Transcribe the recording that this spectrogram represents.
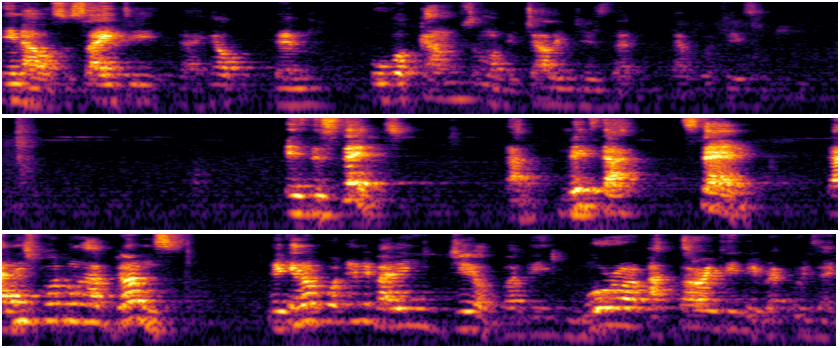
in our society that help them overcome some of the challenges that, that we're facing. It's the state that makes that stand that these people don't have guns. They cannot put anybody in jail, but the moral authority they represent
